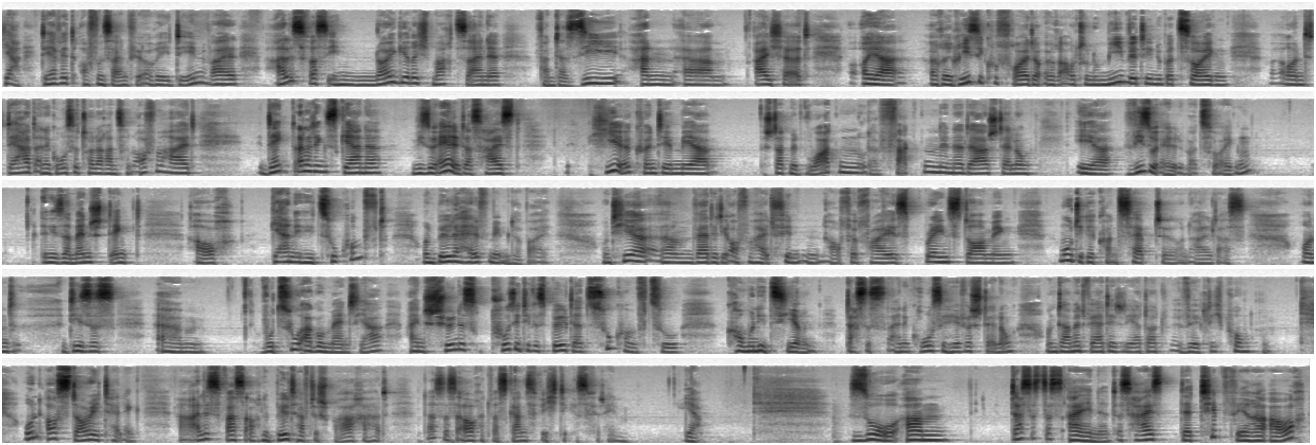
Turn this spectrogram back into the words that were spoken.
Ja, der wird offen sein für eure Ideen, weil alles, was ihn neugierig macht, seine Fantasie anreichert, euer eure Risikofreude, eure Autonomie wird ihn überzeugen. Und der hat eine große Toleranz und Offenheit. Denkt allerdings gerne visuell. Das heißt, hier könnt ihr mehr statt mit Worten oder Fakten in der Darstellung eher visuell überzeugen. Denn dieser Mensch denkt auch gern in die Zukunft und Bilder helfen ihm dabei. Und hier ähm, werdet ihr Offenheit finden, auch für freies Brainstorming, mutige Konzepte und all das. Und dieses ähm, Wozu-Argument, ja, ein schönes, positives Bild der Zukunft zu kommunizieren, das ist eine große Hilfestellung und damit werdet ihr dort wirklich punkten. Und auch Storytelling, alles, was auch eine bildhafte Sprache hat, das ist auch etwas ganz Wichtiges für den. Ja. So, ähm, das ist das eine. Das heißt, der Tipp wäre auch,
